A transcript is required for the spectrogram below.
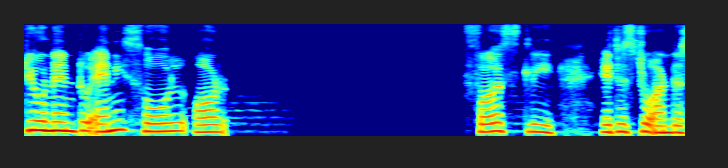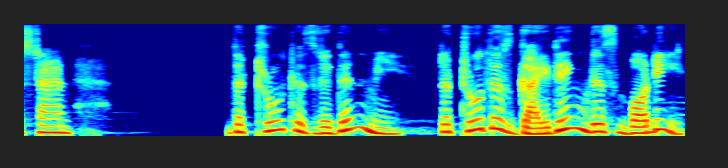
tune into any soul or firstly, it is to understand the truth is within me. The truth is guiding this body.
